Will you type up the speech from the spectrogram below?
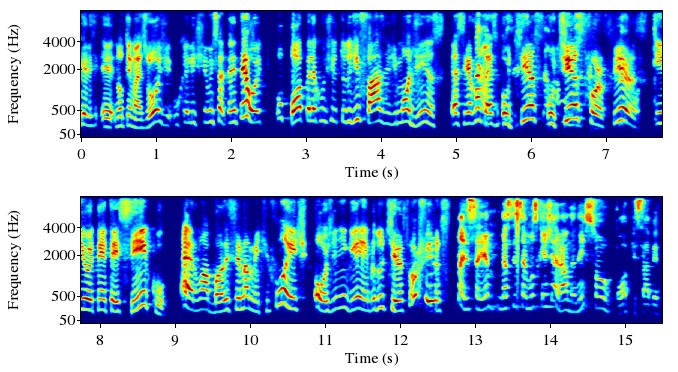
que eles eh, não tem mais hoje, o que eles tinham em 78. O pop ele é constituído de fases, de modinhas. É assim que acontece. O Tears, o Tears for Fears em 85 era uma banda extremamente influente. Hoje ninguém lembra do Tears for Fears. Mas isso aí é, mas isso é música em geral, né? Nem só o pop, sabe? É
